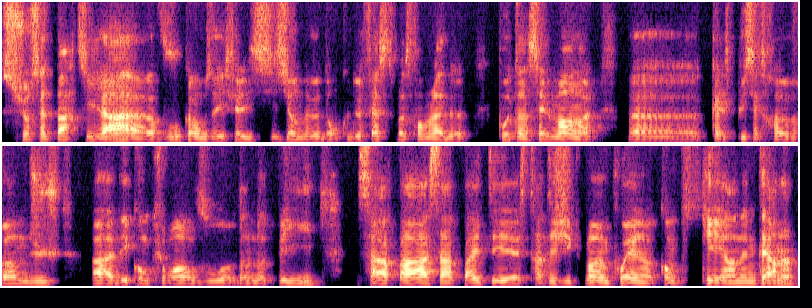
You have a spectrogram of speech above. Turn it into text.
sur cette partie-là, vous, quand vous avez fait la décision de, donc, de faire cette plateforme-là, de potentiellement qu'elle puisse être vendue à des concurrents vous dans d'autres pays, ça n'a pas, pas été stratégiquement un point compliqué en interne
